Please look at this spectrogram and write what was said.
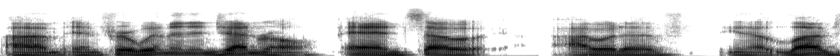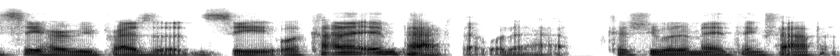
um, and for women in general. And so I would have, you know, loved to see her be president and see what kind of impact that would have had because she would have made things happen.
